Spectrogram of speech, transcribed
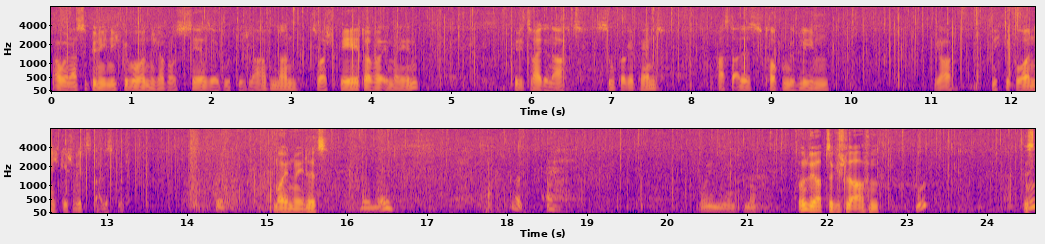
aber nass bin ich nicht geworden. Ich habe auch sehr, sehr gut geschlafen dann. Zwar spät, aber immerhin. Für die zweite Nacht super gepennt. Fast alles trocken geblieben. Ja, nicht gefroren, nicht geschwitzt, alles gut. Moin Mädels. Moment. Gut. Wollen wir uns noch? Und wie habt ihr geschlafen? Gut. Bist,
